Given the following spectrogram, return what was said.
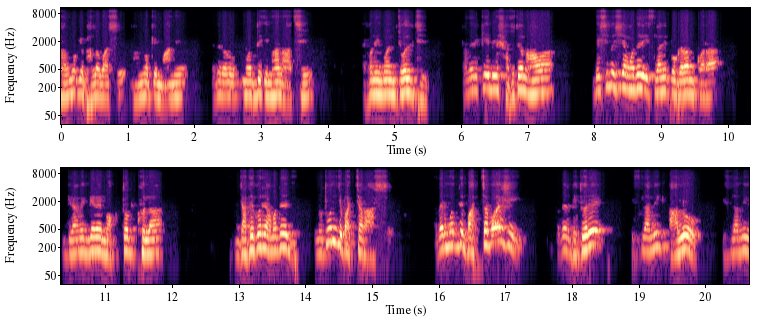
ধর্মকে ভালোবাসে, ধর্মকে মানে তাদের মধ্যে ইমান আছে, এখন ইমান চলছে, তাদেরকে বেশ সচেতন হওয়া, বেশি বেশি আমাদের ইসলামী প্রোগ্রাম করা, গ্রামে গ্রামে মক্তব খোলা, যাতে করে আমাদের নতুন যে বাচ্চারা আসছে, তাদের মধ্যে বাচ্চা বয়সী, তাদের ভিতরে ইসলামিক আলো, ইসলামিক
